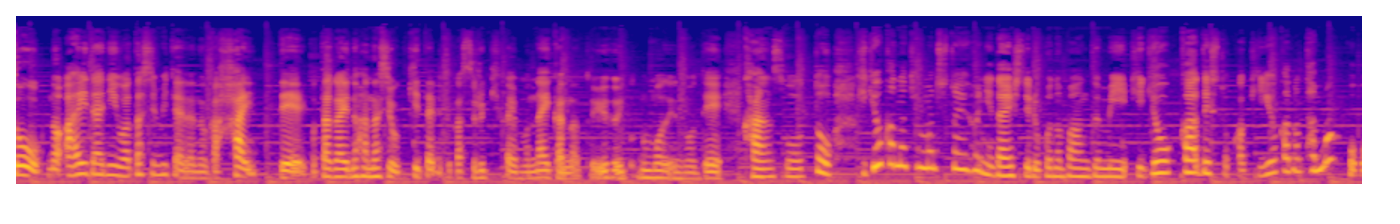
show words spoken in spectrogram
との間に私みたいなのが入って、お互いの話を聞いたりとかする機会もないかなというふうに思うので、感想と、起業家の気持ちというふうに題しているこの番組、起業家ですとか、起業家の卵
